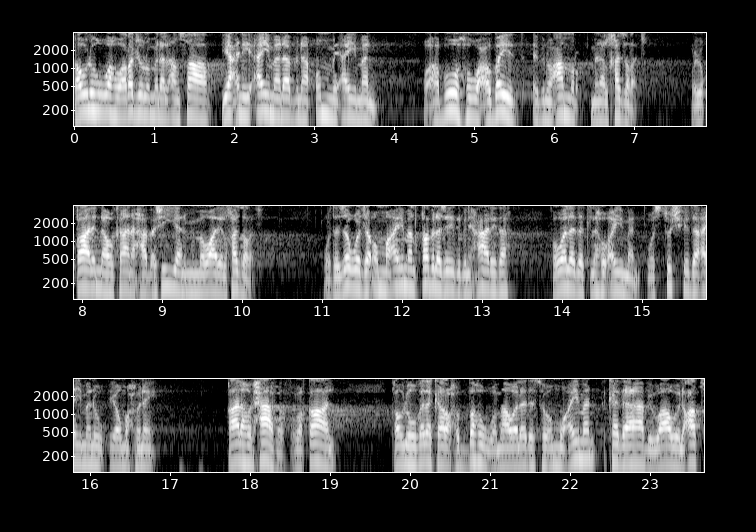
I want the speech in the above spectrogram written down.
قوله وهو رجل من الأنصار يعني أيمن ابن أم أيمن. وأبوه هو عبيد بن عمرو من الخزرج ويقال إنه كان حبشيا من موالي الخزرج. وتزوج أم أيمن قبل زيد بن حارثة فولدت له أيمن واستشهد أيمن يوم حنين. قاله الحافظ وقال قوله فذكر حبه وما ولدته أم أيمن كذا بواو العطف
